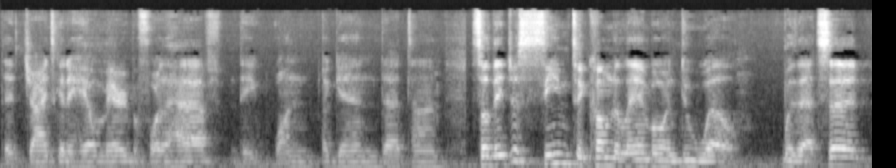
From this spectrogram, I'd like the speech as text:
The Giants get a Hail Mary before the half. They won again that time. So they just seem to come to Lambeau and do well. With that said,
